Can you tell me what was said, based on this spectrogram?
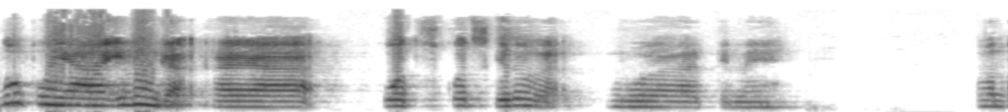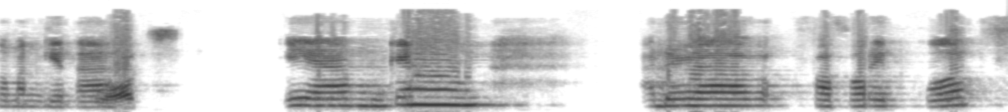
Lu punya ini nggak kayak quotes-quotes gitu nggak buat ini teman-teman kita? quotes Iya, mungkin ada favorit quotes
